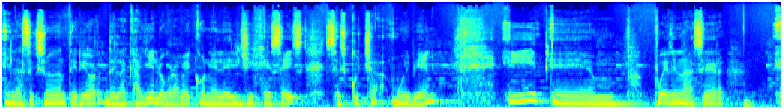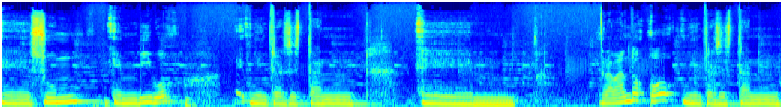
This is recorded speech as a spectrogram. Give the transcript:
en la sección anterior de la calle, lo grabé con el LG G6, se escucha muy bien. Y em, pueden hacer eh, zoom en vivo mientras están em, grabando o mientras están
